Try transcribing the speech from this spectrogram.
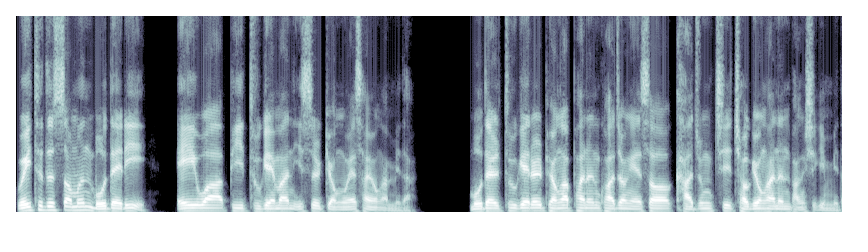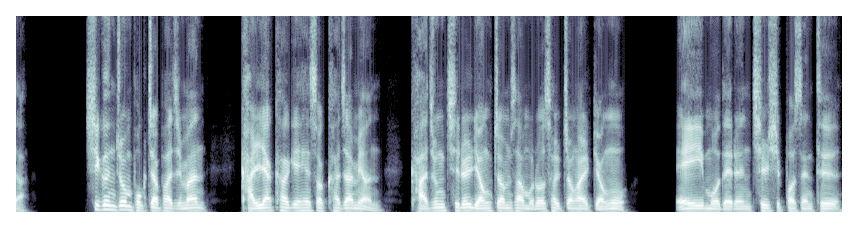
웨이트드 썸은 모델이 A와 B 두 개만 있을 경우에 사용합니다. 모델 두 개를 병합하는 과정에서 가중치 적용하는 방식입니다. 식은 좀 복잡하지만 간략하게 해석하자면 가중치를 0.3으로 설정할 경우 A 모델은 70%,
